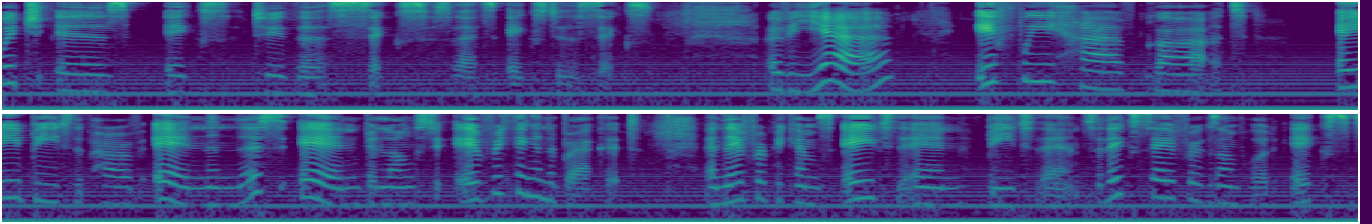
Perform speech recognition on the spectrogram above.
which is x to the 6. So that's x to the 6. Over here, if we have got ab to the power of n, then this n belongs to everything in the bracket, and therefore it becomes a to the n, b to the n. So let's say, for example, got x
